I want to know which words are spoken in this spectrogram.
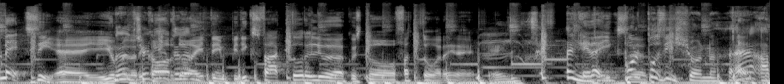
beh, sì, eh, io Non me lo ricordo niente ai tempi di X Factor, lui aveva questo fattore. eh, E niente, Era X. Pole position. eh? Eh. Ah,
